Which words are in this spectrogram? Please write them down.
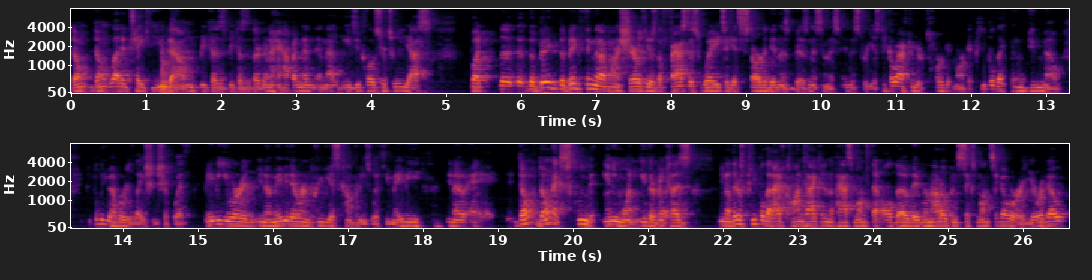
Don't don't let it take you down because because they're going to happen, and, and that leads you closer to a yes. But the, the the big the big thing that I want to share with you is the fastest way to get started in this business in this industry is to go after your target market, people that you do know, people that you have a relationship with. Maybe you were in you know maybe they were in previous companies with you. Maybe you know eh, don't don't exclude anyone either because you know, there's people that I've contacted in the past month that although they were not open six months ago or a year ago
